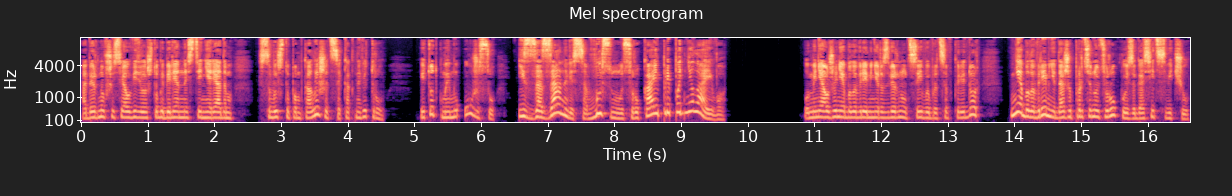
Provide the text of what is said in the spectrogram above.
Обернувшись, я увидела, что гобелен на стене рядом с выступом колышется, как на ветру. И тут, к моему ужасу, из-за занавеса высунулась рука и приподняла его. У меня уже не было времени развернуться и выбраться в коридор, не было времени даже протянуть руку и загасить свечу.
